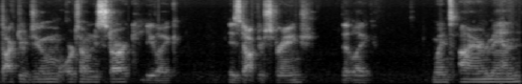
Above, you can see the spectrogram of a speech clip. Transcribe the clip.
Doctor Doom or Tony Stark. He like is Doctor Strange that like went Iron Man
